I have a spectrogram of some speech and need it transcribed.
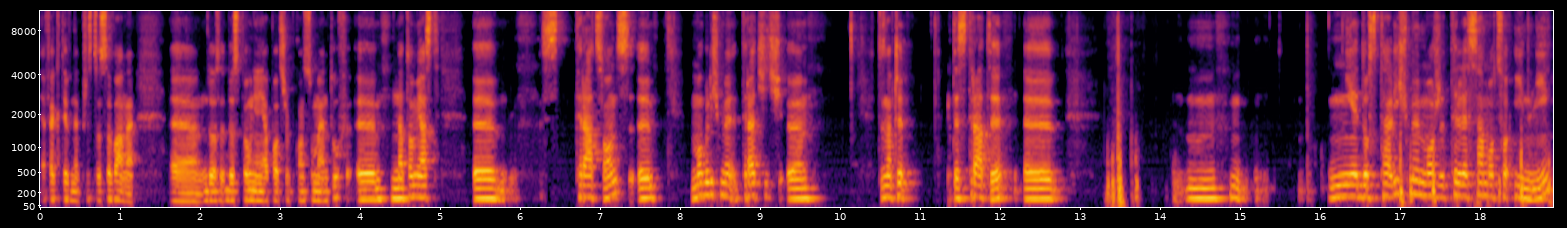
efektywne, przystosowane do, do spełnienia potrzeb konsumentów. Natomiast tracąc, mogliśmy tracić, to znaczy te straty y, mm, nie dostaliśmy może tyle samo co inni.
